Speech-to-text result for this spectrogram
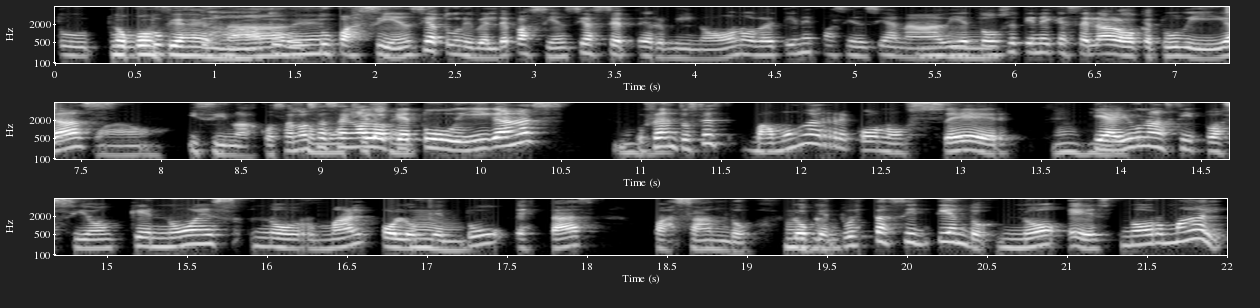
tu, no confías en nadie. Tu, paciencia, tu nivel de paciencia se terminó, no le tienes paciencia a nadie, todo se tiene que hacer a lo que tú digas. Y si no, las cosas no se hacen a lo que tú digas, o sea, entonces vamos a reconocer que hay una situación que no es normal por lo que mm. tú estás pasando. Lo que tú estás sintiendo no es normal.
